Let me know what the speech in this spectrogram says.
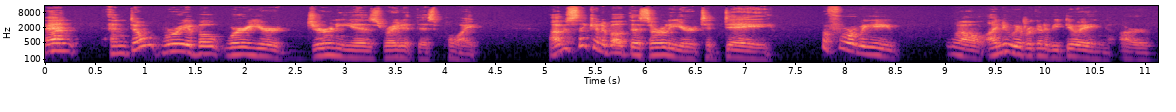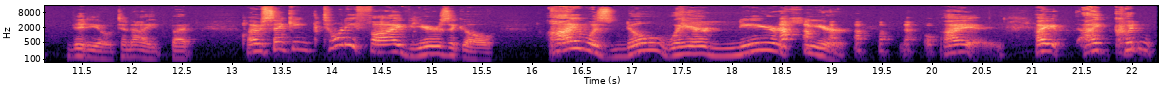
And and don't worry about where your journey is right at this point. I was thinking about this earlier today before we well, I knew we were going to be doing our video tonight, but I was thinking 25 years ago, I was nowhere near here. No. I I I couldn't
